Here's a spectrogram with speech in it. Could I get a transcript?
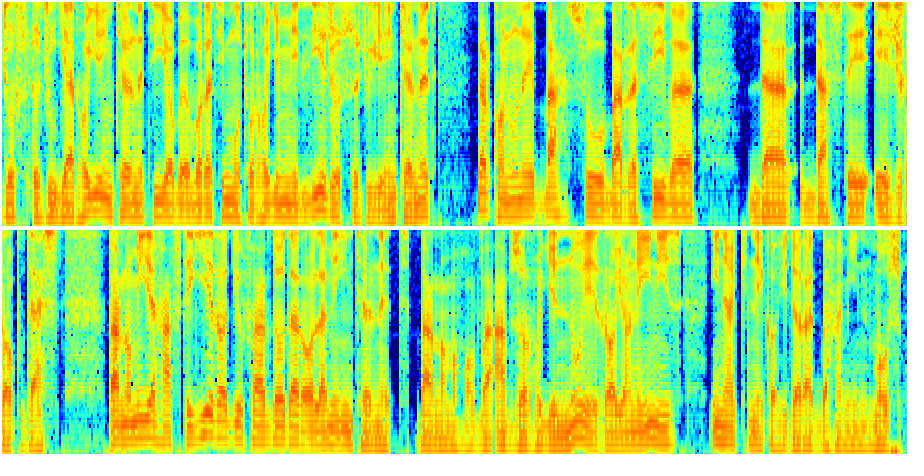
جستجوگرهای اینترنتی یا به عبارتی موتورهای ملی جستجوی اینترنت در کانون بحث و بررسی و در دست اجرا بوده است. برنامه هفتگی رادیو فردا در عالم اینترنت برنامه ها و ابزارهای نوع رایانه ای نیز اینک نگاهی دارد به همین موضوع.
